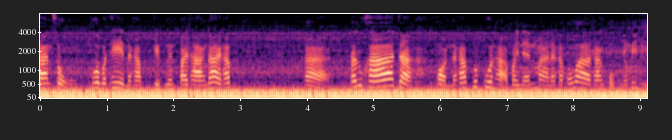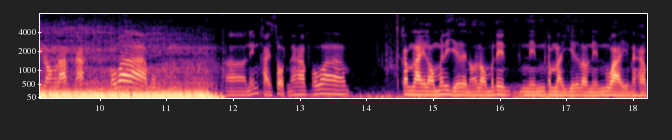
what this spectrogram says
การส่งทั่วประเทศนะครับ เก็บเงินปลายทางได้ครับถ้าลูกค้าจะผ่อนนะครับรบกวนหาไฟแนนซ์มานะครับ เพราะว่าทางผมยังไม่มีรองรับนะ เพราะว่าผมเเน้นขายสดนะครับ เพราะว่ากำไรเราไม่ได้เยอะเนาะเราไม่ได้เน้นกำไรเยอะเราเน้นไวนะครับ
